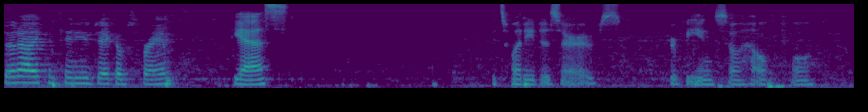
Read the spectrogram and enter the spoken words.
Should I continue Jacob's frames? Yes. It's what he deserves for being so helpful.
